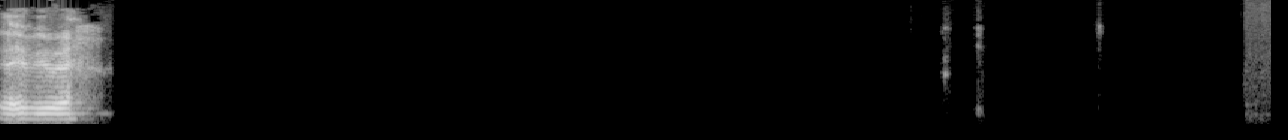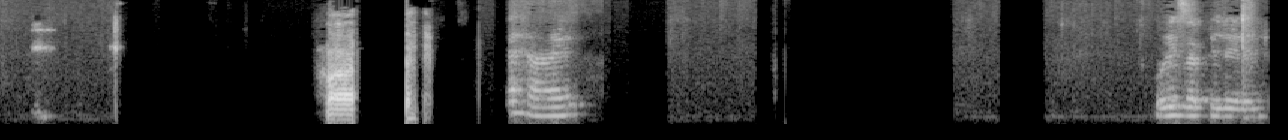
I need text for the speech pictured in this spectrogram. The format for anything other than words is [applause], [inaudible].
everywhere. Hi. Hi, hi. Where's Apelele?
